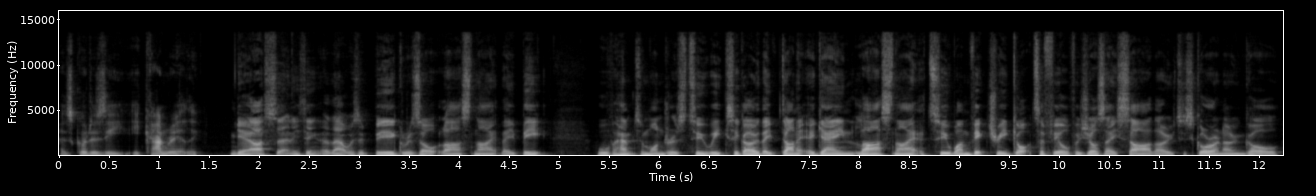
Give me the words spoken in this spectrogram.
as good as he, he can really. Yeah, I certainly think that that was a big result last night. They beat Wolverhampton Wanderers two weeks ago. They've done it again last night, a 2 1 victory. Got to feel for Jose Sa, though, to score an own goal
